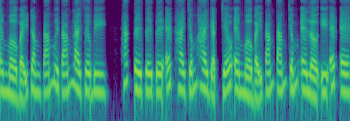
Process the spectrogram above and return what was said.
M788 Live https 2 2 gạch chéo M788.life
